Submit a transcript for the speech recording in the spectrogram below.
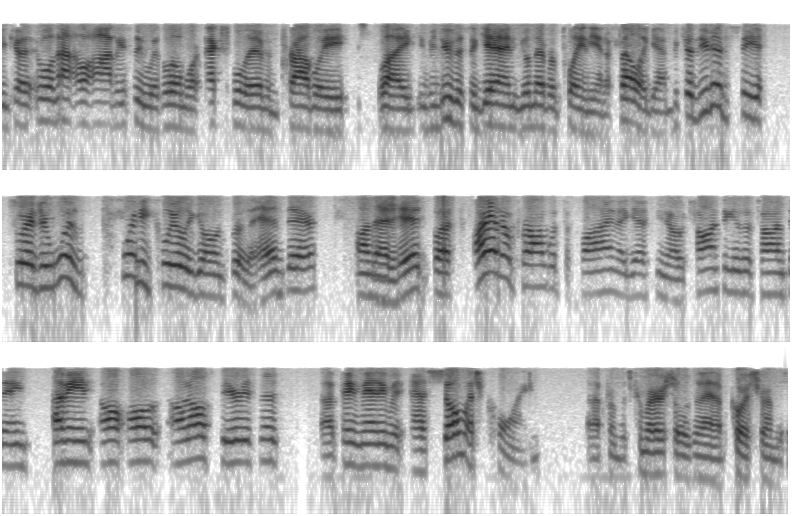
Because, well, not well, obviously with a little more expletive and probably like, if you do this again, you'll never play in the NFL again. Because you did see Swearinger was pretty clearly going for the head there on that hit. But I had no problem with the fine. I guess you know, taunting is a taunting. I mean, all, all on all seriousness, uh, Peyton Manning has so much coin uh, from his commercials, and of course from the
